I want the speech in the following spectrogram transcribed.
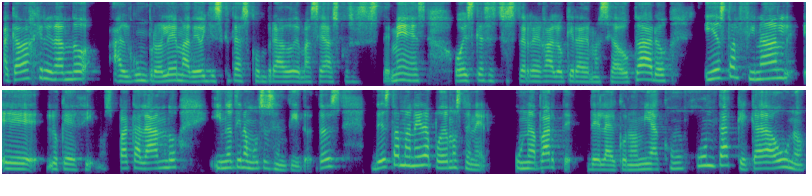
acaba generando algún problema de, oye, es que te has comprado demasiadas cosas este mes o es que has hecho este regalo que era demasiado caro. Y esto al final, eh, lo que decimos, va calando y no tiene mucho sentido. Entonces, de esta manera podemos tener una parte de la economía conjunta que cada uno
